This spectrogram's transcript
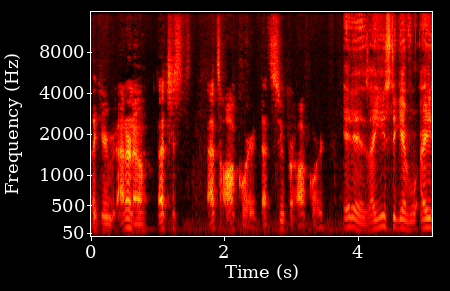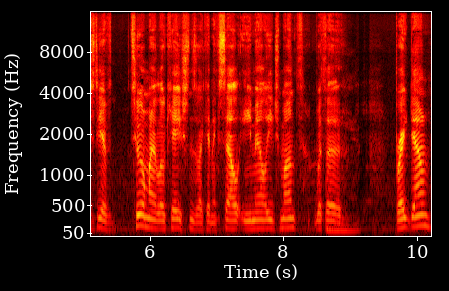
like you're, I don't know. That's just, that's awkward. That's super awkward. It is. I used to give I used to give two of my locations like an Excel email each month with a mm-hmm. breakdown.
